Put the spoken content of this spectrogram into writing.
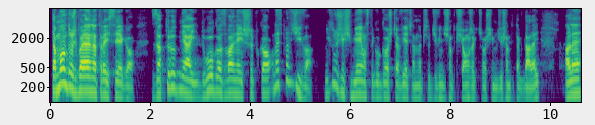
Ta mądrość Briana Tracy'ego, zatrudniaj długo, zwalniaj szybko, ona jest prawdziwa. Niektórzy się śmieją z tego gościa, wiecie, tam napisał 90 książek czy 80 i tak dalej, ale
